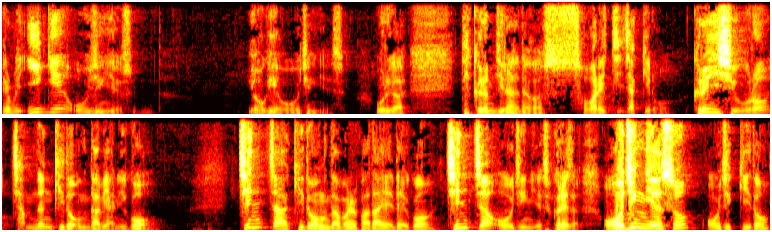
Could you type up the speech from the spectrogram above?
여러분 이게 오직 예수입니다. 요게 오직 예수. 우리가 뒷걸음질 하다가 소발의 찌작기로 그런 식으로 잡는 기도 응답이 아니고 진짜 기도 응답을 받아야 되고 진짜 오직 예수. 그래서 오직 예수, 오직 기도,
